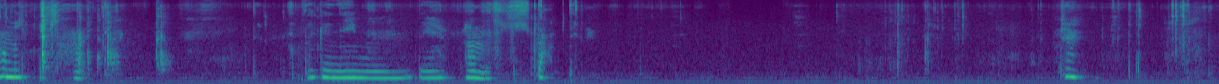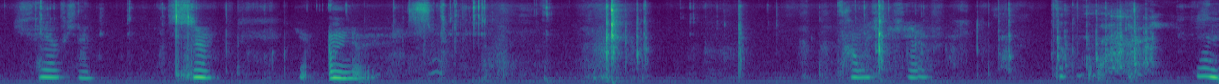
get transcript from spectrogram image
Thomas was hot. Like a name in there. Thomas him. Turn. Sheriff said, Sir, you're under arrest. Thomas the sheriff took the bad guy.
